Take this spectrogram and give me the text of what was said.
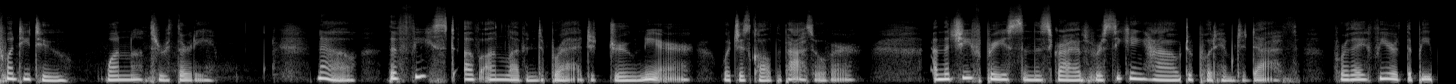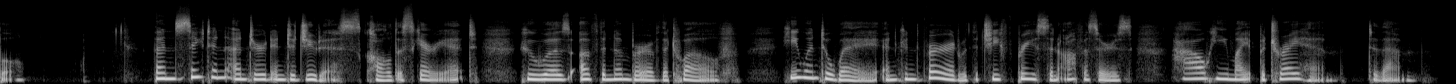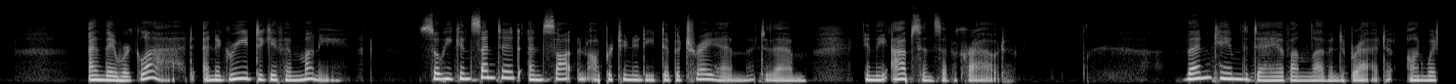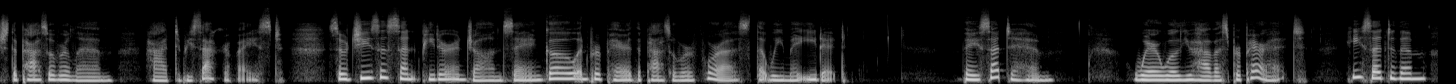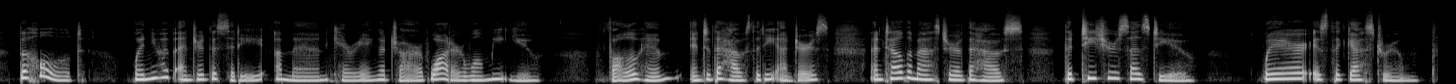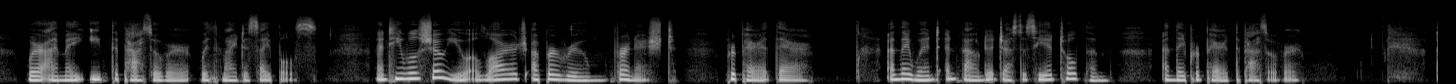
22 1 through 30. Now, the feast of unleavened bread drew near, which is called the Passover. And the chief priests and the scribes were seeking how to put him to death, for they feared the people. Then Satan entered into Judas, called Iscariot, who was of the number of the twelve. He went away and conferred with the chief priests and officers how he might betray him to them. And they were glad and agreed to give him money. So he consented and sought an opportunity to betray him to them in the absence of a crowd. Then came the day of unleavened bread, on which the Passover lamb had to be sacrificed. So Jesus sent Peter and John, saying, Go and prepare the Passover for us, that we may eat it. They said to him, Where will you have us prepare it? He said to them, Behold, when you have entered the city, a man carrying a jar of water will meet you. Follow him into the house that he enters, and tell the master of the house, The teacher says to you, Where is the guest room where I may eat the Passover with my disciples? And he will show you a large upper room furnished. Prepare it there. And they went and found it just as he had told them, and they prepared the Passover.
